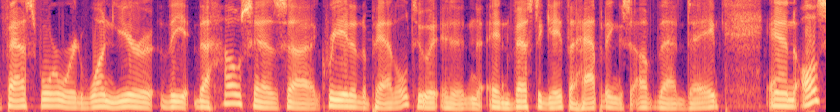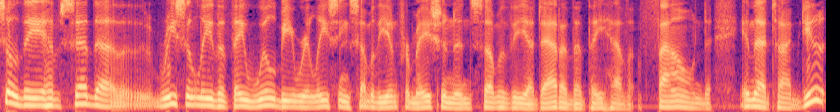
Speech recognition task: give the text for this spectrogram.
fast forward one year. The the House has uh, created a panel to in, investigate the happenings of that day, and also they have said uh, recently that they will be releasing some of the information and some of the uh, data that they have found in that time. Do you?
